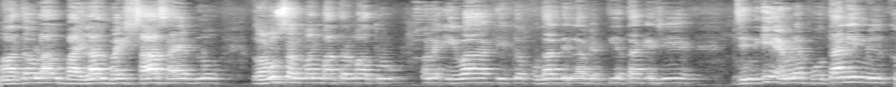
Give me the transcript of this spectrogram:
માધવલાલ ભાઈલાલભાઈ શાહ સાહેબનું ઘણું સન્માન માતરમાં હતું. અને એવા એકદમ ઉદાર દિલના વ્યક્તિ હતા કે જે જિંદગી એમણે પોતાની મિલકત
